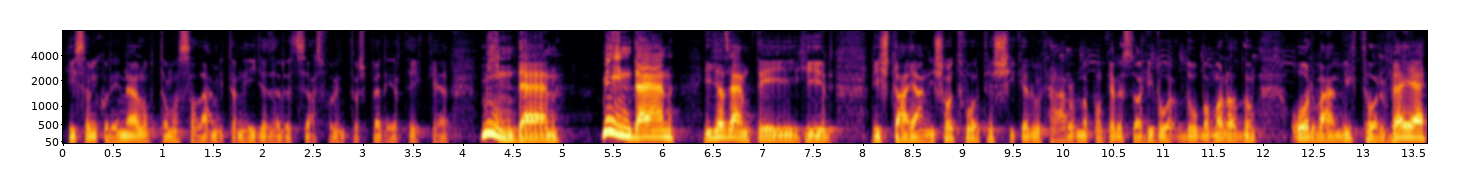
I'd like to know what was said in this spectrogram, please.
hisz amikor én elloptam a szalámit a 4500 forintos perértékkel, minden, minden, így az MTI hír listáján is ott volt, és sikerült három napon keresztül a hírodóba maradnom. Orbán Viktor veje,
